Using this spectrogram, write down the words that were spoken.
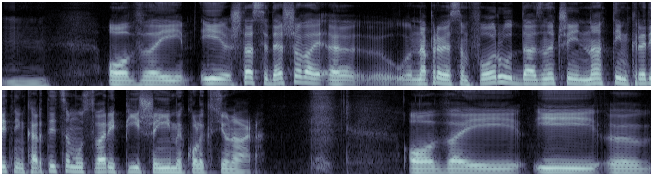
Mm. Ovaj, I šta se dešava, e, napravio sam foru da znači na tim kreditnim karticama u stvari piše ime kolekcionara. Ovaj, I e,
